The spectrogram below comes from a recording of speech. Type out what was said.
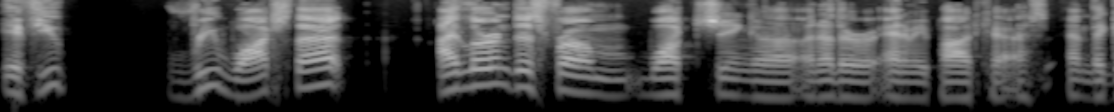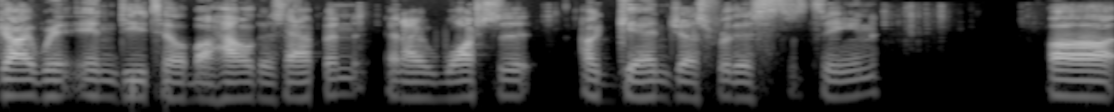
if you rewatch that, I learned this from watching uh, another anime podcast, and the guy went in detail about how this happened, and I watched it again just for this scene. Uh,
